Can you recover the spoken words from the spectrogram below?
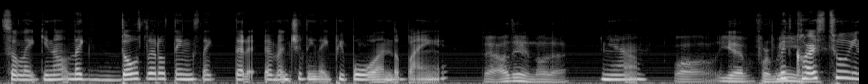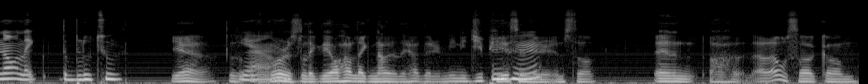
So, like, you know, like, those little things, like, that eventually, like, people will end up buying it. yeah, I didn't know that. Yeah. Well, yeah, for me. With cars, too, you know, like, the Bluetooth. Yeah, Yeah. of course. Like they all have like now they have their mini GPS in Mhm. there and stuff, and uh, that, would suck. Um,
